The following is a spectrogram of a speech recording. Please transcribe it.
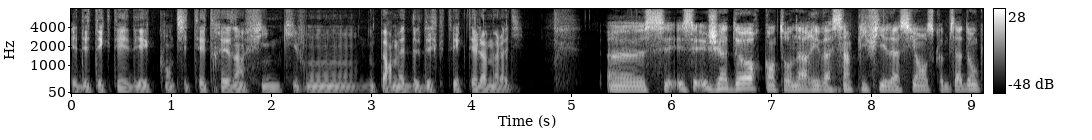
et détecter des quantités très infimes qui vont nous permettre de détecter la maladie. Euh, j'adore quand on arrive à simplifier la science comme ça. Donc,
